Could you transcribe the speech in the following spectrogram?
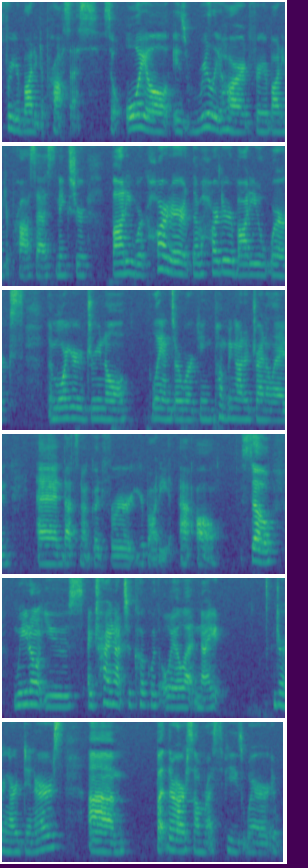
for your body to process. So oil is really hard for your body to process, makes your body work harder. The harder your body works, the more your adrenal glands are working, pumping out adrenaline, and that's not good for your body at all. So we don't use, I try not to cook with oil at night during our dinners. Um, but there are some recipes where it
